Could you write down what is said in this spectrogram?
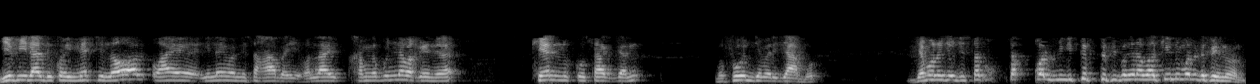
yëf yi daal di koy metti lool waaye li lay wan ni saxaaba yi wallaay xam nga buñ la waxee ni la kenn ku sàggan ba foon jabari jàmbur jamono jooju sa sa xol mi ngi tëf tëfi ba nga ne waa kii nu mën a defee noonu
